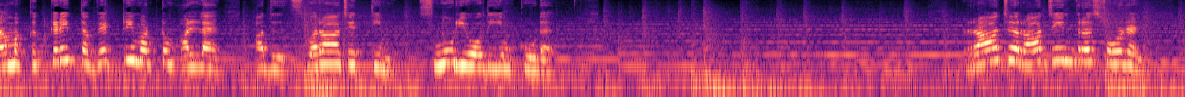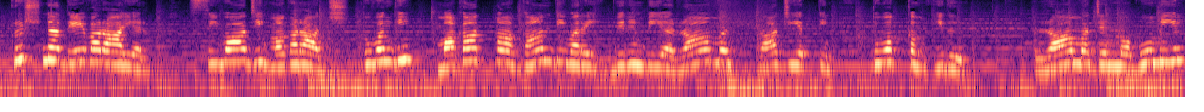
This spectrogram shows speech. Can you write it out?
நமக்கு கிடைத்த வெற்றி மட்டும் அல்ல அது ஸ்வராஜ்யத்தின் சூரியோதியும் கூட. ராஜராஜேந்திர சோழன் கிருஷ்ண தேவராயர் சிவாஜி மகராஜ் துவங்கி மகாத்மா காந்தி வரை விரும்பிய ராம ராஜ்யத்தின் துவக்கம் இது. ராம ஜென்ம பூமியில்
